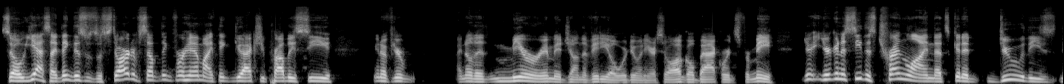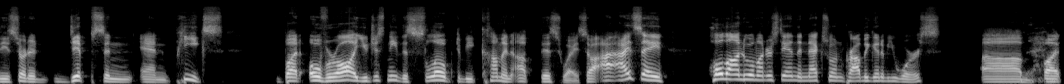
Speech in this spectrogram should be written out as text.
So yes, I think this was the start of something for him. I think you actually probably see, you know, if you're I know the mirror image on the video we're doing here, so I'll go backwards for me. You're, you're going to see this trend line that's going to do these these sort of dips and and peaks, but overall, you just need the slope to be coming up this way. So I, I'd say hold on to him. Understand the next one probably going to be worse, uh, but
